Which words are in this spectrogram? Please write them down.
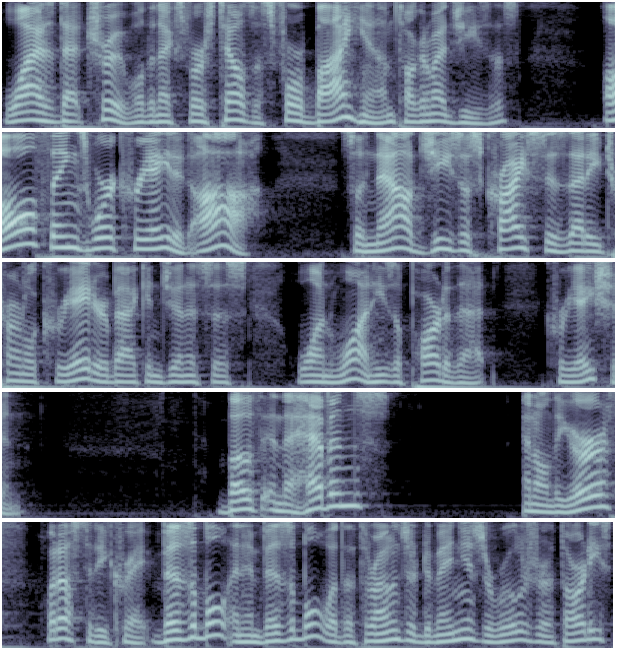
Why is that true? Well, the next verse tells us, For by him, talking about Jesus, all things were created. Ah, so now Jesus Christ is that eternal creator back in Genesis 1 1. He's a part of that creation. Both in the heavens and on the earth. What else did he create? Visible and invisible, whether thrones or dominions or rulers or authorities.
